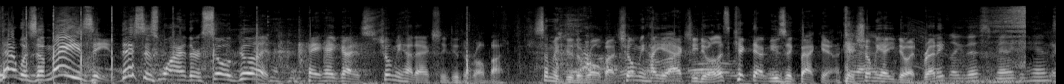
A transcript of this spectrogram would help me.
That was amazing. This is why they're so good. Hey, hey, guys, show me how to actually do the robot. Somebody do the robot. Show me how you actually do it. Let's kick that music back in. Okay, show me how you do it. Ready? Like this, mannequin hands.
